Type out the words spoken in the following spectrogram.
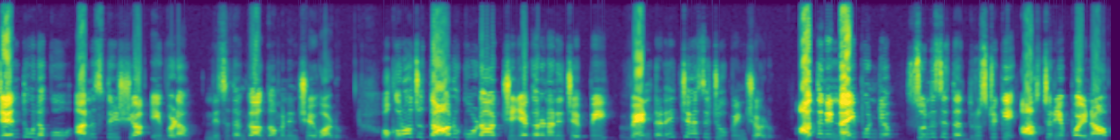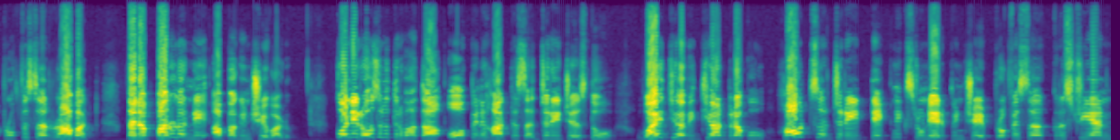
జంతువులకు అనస్థీషియా ఇవ్వడం నిశితంగా గమనించేవాడు. ఒకరోజు తాను కూడా చెయ్యగలనని చెప్పి వెంటనే చేసి చూపించాడు. అతని నైపుణ్యం సునిశిత దృష్టికి ఆశ్చర్యపోయిన ప్రొఫెసర్ రాబర్ట్ తన పనులన్నీ అప్పగించేవాడు. కొన్ని రోజుల తర్వాత ఓపెన్ హార్ట్ సర్జరీ చేస్తూ వైద్య విద్యార్థులకు హార్ట్ సర్జరీ టెక్నిక్స్ను నేర్పించే ప్రొఫెసర్ క్రిస్టియన్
